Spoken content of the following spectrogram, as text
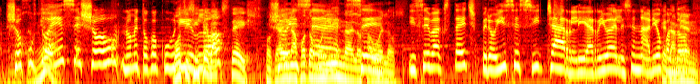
para Yo justo ese show no me tocó cubrirlo. Vos hiciste backstage, porque Yo hay una foto muy linda de los sí, abuelos. Hice backstage, pero hice sí Charlie arriba del escenario Que cuando también.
